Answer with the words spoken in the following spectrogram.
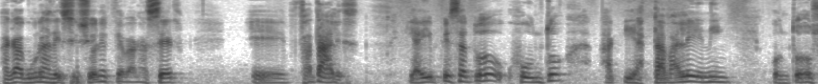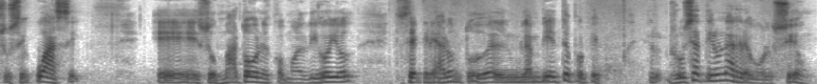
haga algunas decisiones que van a ser eh, fatales. Y ahí empieza todo junto, aquí estaba Lenin con todos sus secuaces, eh, sus matones, como digo yo, se crearon todo el ambiente porque Rusia tiene una revolución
